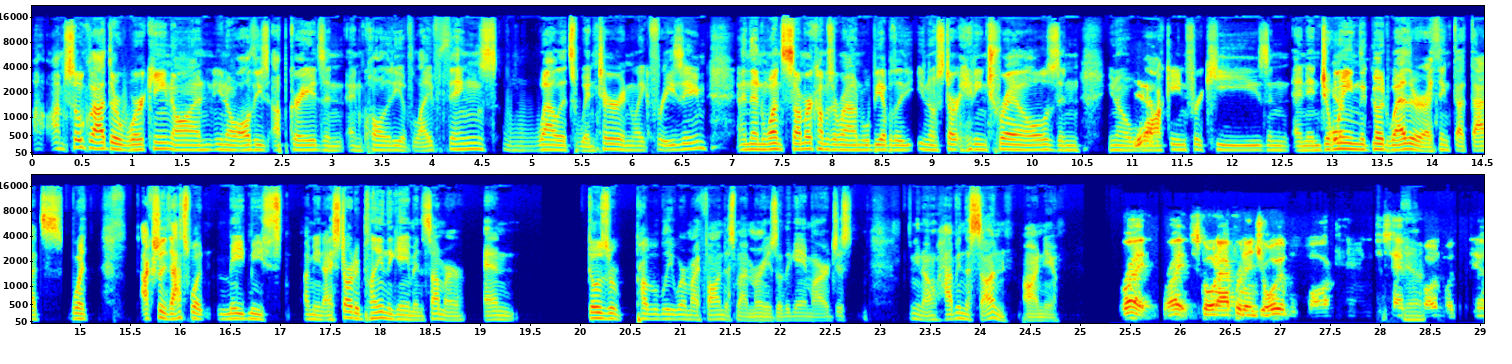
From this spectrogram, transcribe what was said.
I'm so glad they're working on, you know, all these upgrades and, and quality of life things while it's winter and like freezing. And then once summer comes around, we'll be able to, you know, start hitting trails and, you know, Yeah. walking for keys and, and enjoying the good weather. I think that that's what actually that's what made me. I mean, I started playing the game in summer and those are probably where my fondest memories of the game are just, you know, having the sun on you. Right, right. Just going out for an enjoyable walk and just having Yeah. fun with it. Yeah.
